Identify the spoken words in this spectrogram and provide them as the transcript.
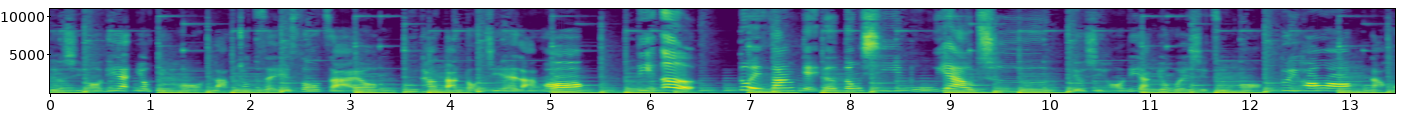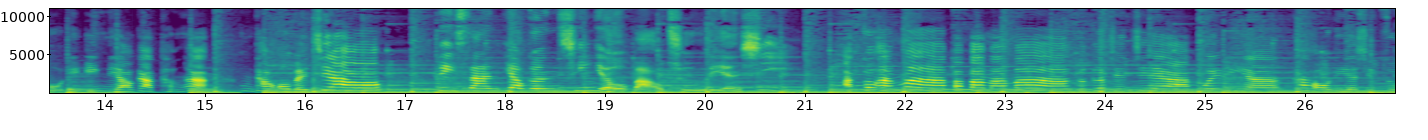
就是吼，你要约伫吼人足济的所在哦，唔通单独一个人哦。第二。对方给的东西不要吃，就是吼，你啊约会时阵吼，对方哦，那互你饮料甲糖啊，唔通乌白食哦。第三，要跟亲友保持联系，阿公阿妈、爸爸妈妈、哥哥姐姐啊、闺蜜啊，较好你的时阵，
